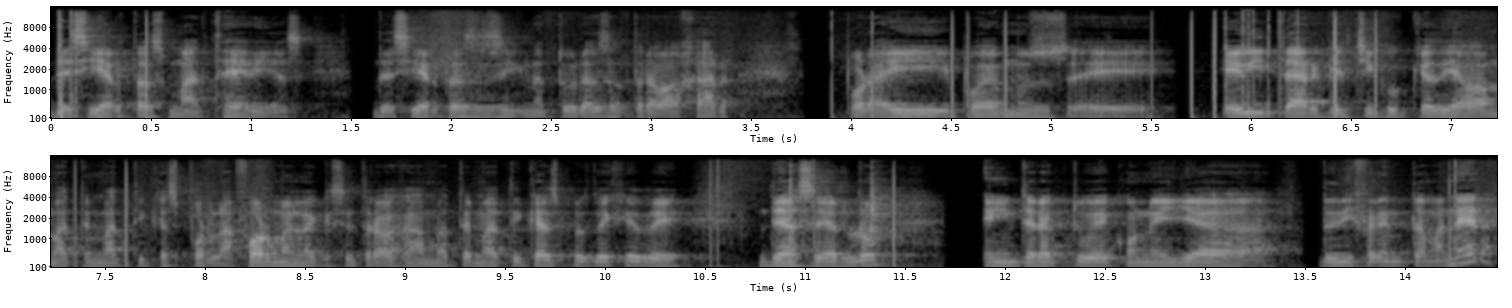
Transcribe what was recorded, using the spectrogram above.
de ciertas materias, de ciertas asignaturas a trabajar. Por ahí podemos eh, evitar que el chico que odiaba matemáticas por la forma en la que se trabajaba matemáticas, pues deje de, de hacerlo e interactúe con ella de diferente manera.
